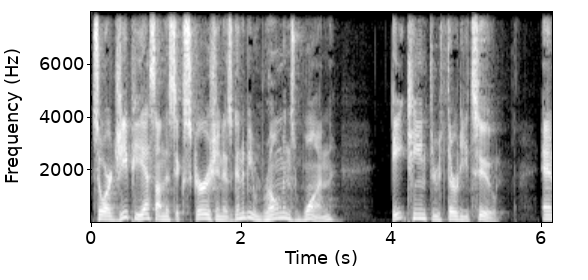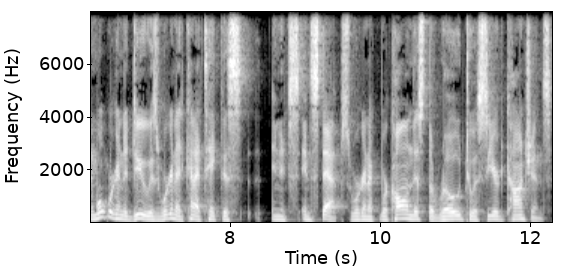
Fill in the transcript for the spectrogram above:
So, our GPS on this excursion is going to be Romans 1 18 through 32. And what we're going to do is we're going to kind of take this in in steps. We're going to we're calling this the road to a seared conscience.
